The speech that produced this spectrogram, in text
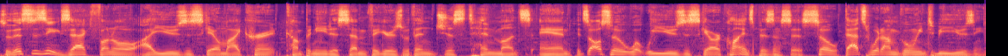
So, this is the exact funnel I use to scale my current company to seven figures within just 10 months. And it's also what we use to scale our clients' businesses. So, that's what I'm going to be using.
